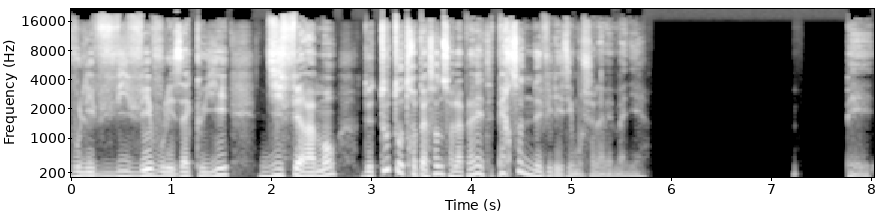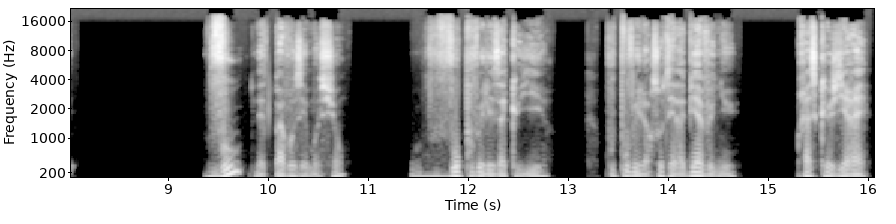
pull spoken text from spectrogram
Vous les vivez, vous les accueillez différemment de toute autre personne sur la planète. Personne ne vit les émotions de la même manière. Mais vous n'êtes pas vos émotions. Vous pouvez les accueillir. Vous pouvez leur souhaiter la bienvenue. Presque, je dirais,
